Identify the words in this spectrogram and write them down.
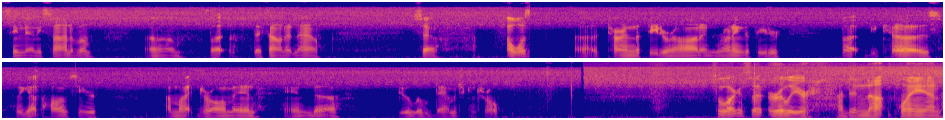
seen any sign of them, um, but they found it now. So, I wasn't uh, turning the feeder on and running the feeder, but because we got the hogs here, I might draw them in and uh, do a little damage control. So like I said earlier, I did not plan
